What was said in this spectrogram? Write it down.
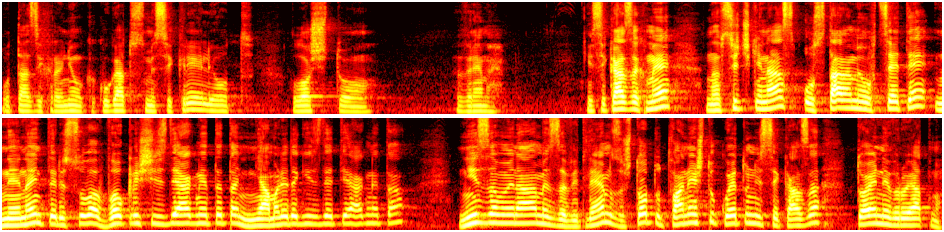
от тази хранилка, когато сме се криели от лошото време. И си казахме на всички нас, оставяме овцете, не на интересува вълк ли ще изде агнетата, няма ли да ги изде тези агнета. Ние заминаваме за Витлеем, защото това нещо, което ни се каза, то е невероятно.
